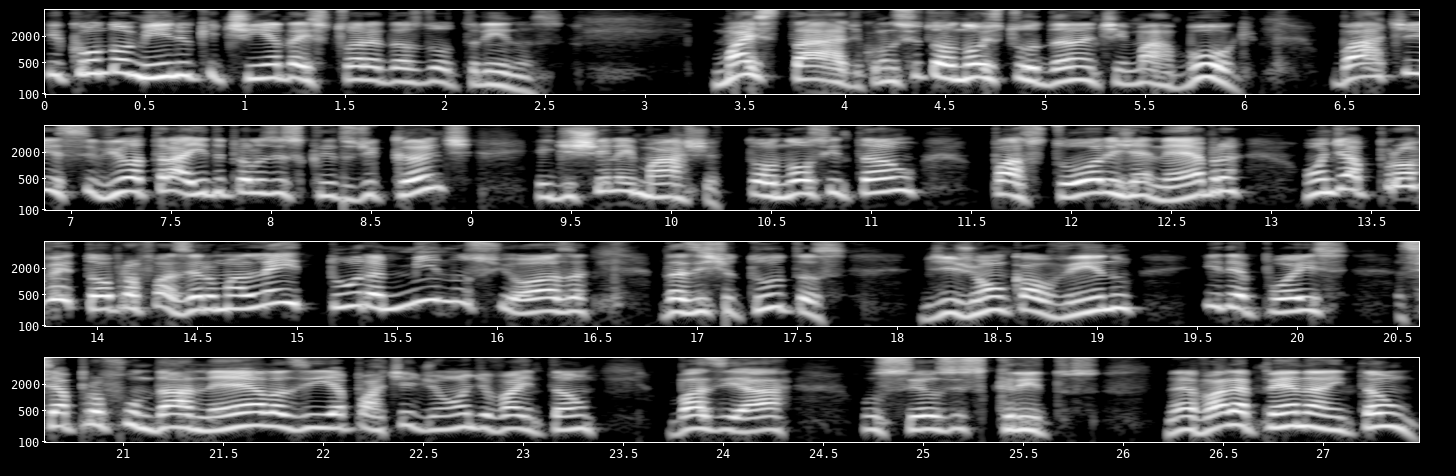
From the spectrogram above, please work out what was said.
e com o domínio que tinha da história das doutrinas. Mais tarde, quando se tornou estudante em Marburg, Barth se viu atraído pelos escritos de Kant e de Schleiermacher. Tornou-se então pastor em Genebra, onde aproveitou para fazer uma leitura minuciosa das institutas de João Calvino e depois se aprofundar nelas e a partir de onde vai então basear os seus escritos. Né? Vale a pena então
